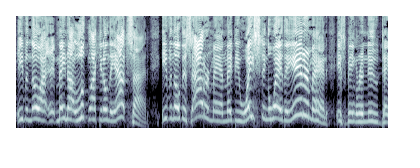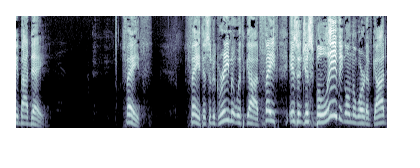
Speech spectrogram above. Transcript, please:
even though I, it may not look like it on the outside, even though this outer man may be wasting away, the inner man is being renewed day by day. Faith. Faith. It's an agreement with God. Faith isn't just believing on the Word of God,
